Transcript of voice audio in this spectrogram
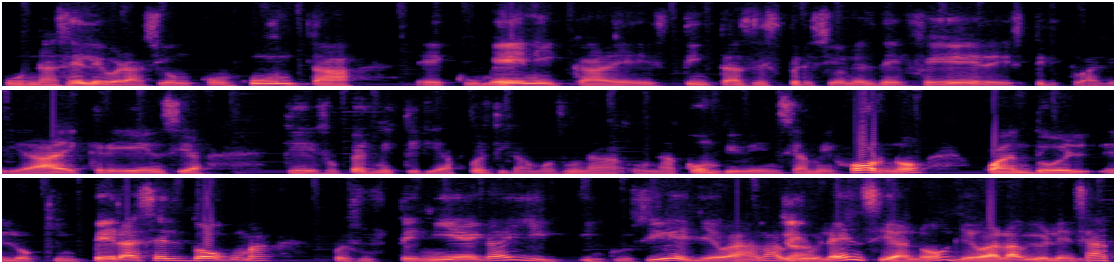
una celebración conjunta, ecuménica, de distintas expresiones de fe, de espiritualidad, de creencia, que eso permitiría, pues, digamos, una, una convivencia mejor, ¿no? Cuando lo que impera es el dogma, pues usted niega y inclusive lleva a la violencia, ¿no? Lleva a la violencia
